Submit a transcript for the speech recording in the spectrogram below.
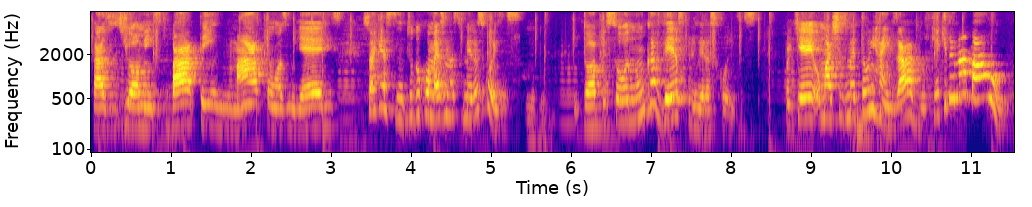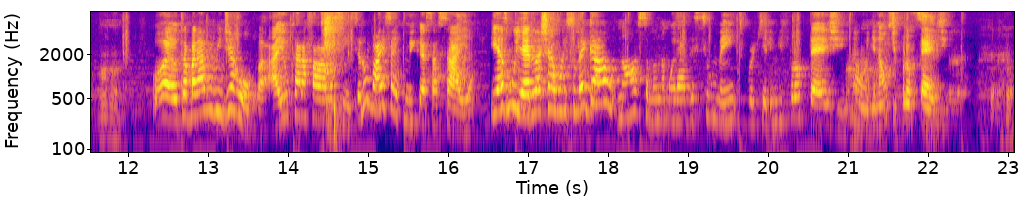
Casos de homens que batem, matam as mulheres. Só que assim, tudo começa nas primeiras coisas. Uhum. Então a pessoa nunca vê as primeiras coisas. Porque o machismo é tão enraizado que aquilo é normal. Uhum. Eu trabalhava e vendia roupa. Aí o cara falava assim: você não vai sair comigo com essa saia. E as mulheres achavam isso legal. Nossa, meu namorado é ciumento porque ele me protege. Não, ele não te tipo assim, protege. Né?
